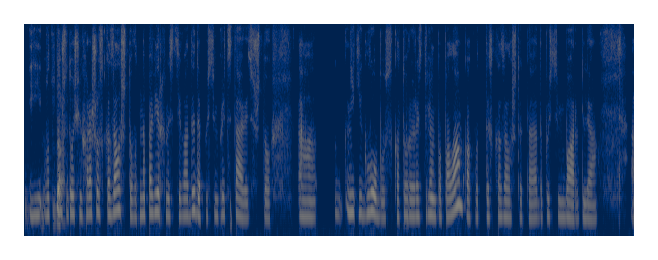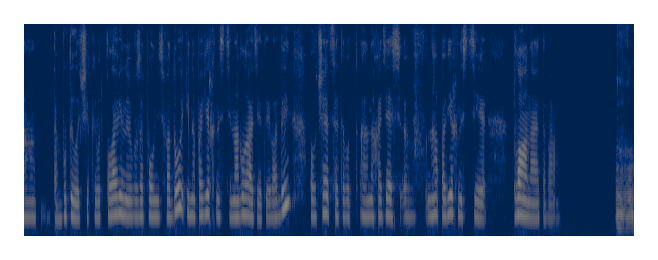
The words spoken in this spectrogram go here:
И вот да. то, что ты очень хорошо сказал, что вот на поверхности воды, допустим, представить, что а, некий глобус, который разделен пополам, как вот ты сказал, что это, допустим, бар для а, там, бутылочек, и вот половину его заполнить водой, и на поверхности, на глади этой воды, получается, это вот а, находясь в, на поверхности плана этого. Угу.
